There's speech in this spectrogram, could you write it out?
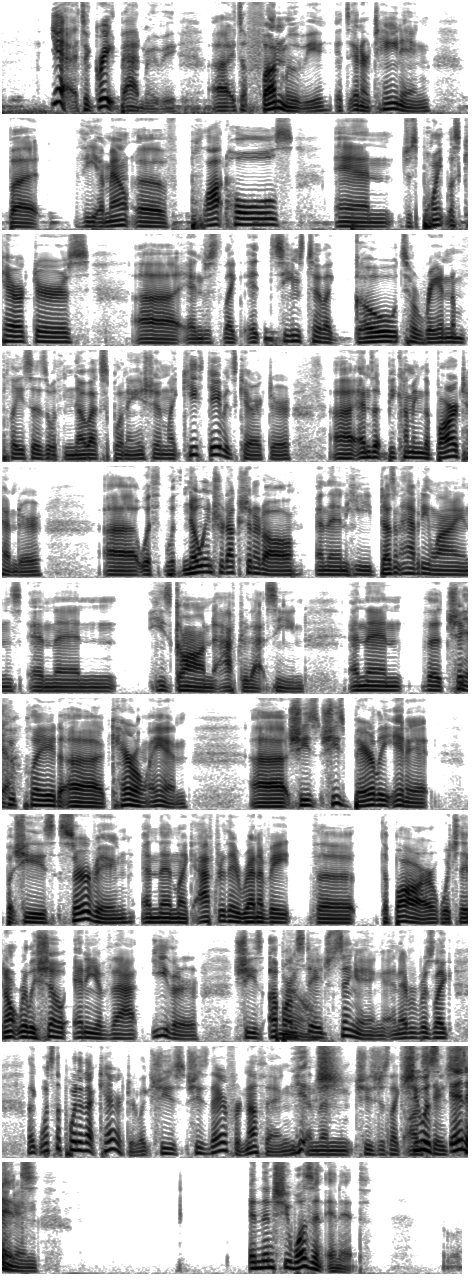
yeah, it's a great bad movie. Uh, it's a fun movie. It's entertaining, but the amount of plot holes and just pointless characters, uh, and just like it seems to like go to random places with no explanation. Like Keith David's character uh, ends up becoming the bartender. Uh, with with no introduction at all, and then he doesn't have any lines, and then he's gone after that scene, and then the chick who played uh, Carol Ann, uh, she's she's barely in it, but she's serving, and then like after they renovate the the bar, which they don't really show any of that either, she's up on stage singing, and everybody's like, like what's the point of that character? Like she's she's there for nothing, Yeah, and then she's just like she on was stage in it. singing, And then she wasn't in it.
